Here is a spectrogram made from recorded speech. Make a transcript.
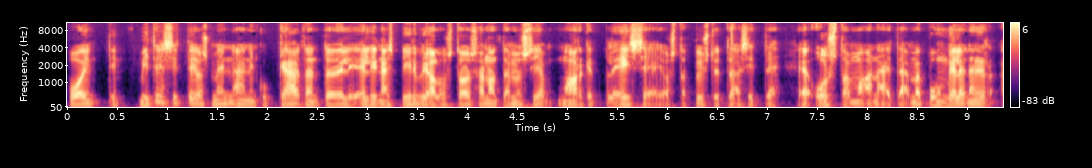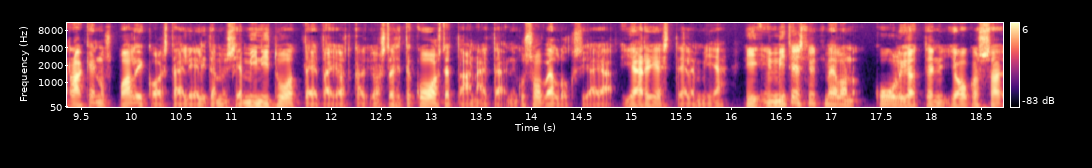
pointti. Miten sitten, jos mennään niin kuin käytäntöön, eli, eli näissä pilvialustoissa on tämmöisiä marketplaceja, joista pystytään sitten eh, ostamaan näitä, mä puhun mielelläni rakennuspalikoista, eli, eli tämmöisiä minituotteita, jotka, joista sitten koostetaan näitä niin kuin sovelluksia ja järjestelmiä. Niin miten nyt meillä on kuulijoiden joukossa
